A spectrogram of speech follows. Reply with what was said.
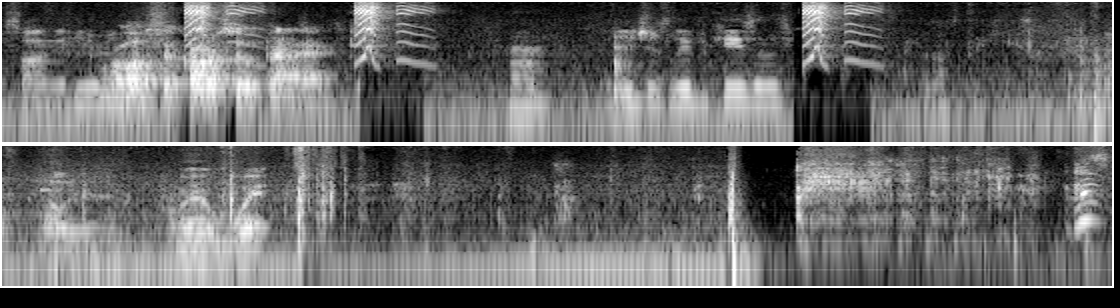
Son, did he Bro, what's the car so packed? Huh? Did you just leave the keys in this? Hell yeah. Wait, wait. This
